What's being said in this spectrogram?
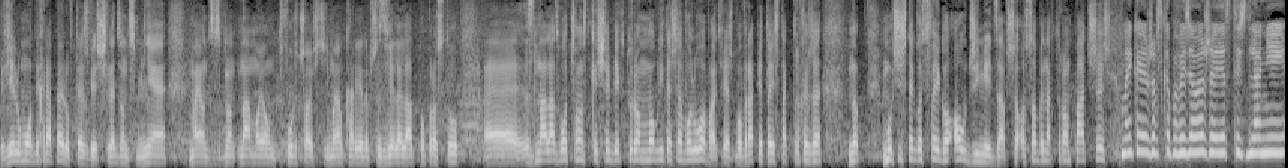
wielu młodych raperów też, wiesz, śledząc mnie, mając wzgląd na moją twórczość i moją karierę przez wiele lat, po prostu e, znalazło cząstkę siebie, którą mogli też ewoluować, wiesz, bo w rapie to jest tak trochę, że no, musisz tego swojego OG mieć zawsze, osobę, na którą patrzysz. Majka Jeżowska powiedziała, że jesteś dla niej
